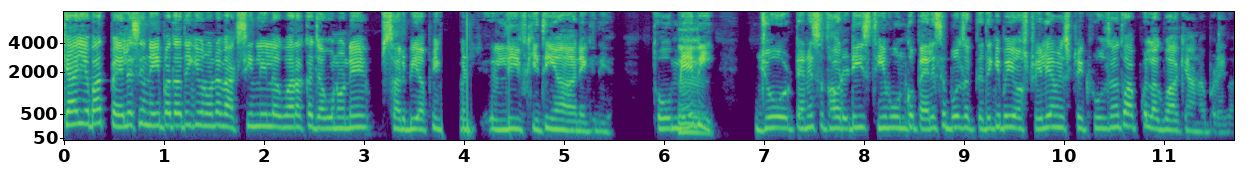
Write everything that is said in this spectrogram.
क्या ये बात पहले से नहीं पता थी कि उन्होंने वैक्सीन नहीं लगवा रखा जब उन्होंने सर भी अपनी लीव की थी यहाँ आने के लिए? तो मे बी हम्म। जो टेनिस अथॉरिटीज थी वो उनको पहले से बोल सकते थे कि भाई ऑस्ट्रेलिया में स्ट्रिक्ट रूल्स हैं तो आपको लगवा के आना पड़ेगा।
